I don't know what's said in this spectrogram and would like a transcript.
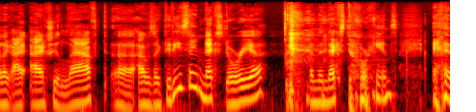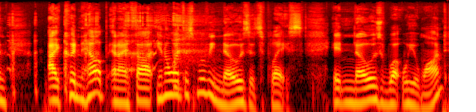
Like I, I actually laughed. Uh, I was like, did he say Nextdoria and the next Nextorians? And I couldn't help. And I thought, you know what? This movie knows its place. It knows what we want.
